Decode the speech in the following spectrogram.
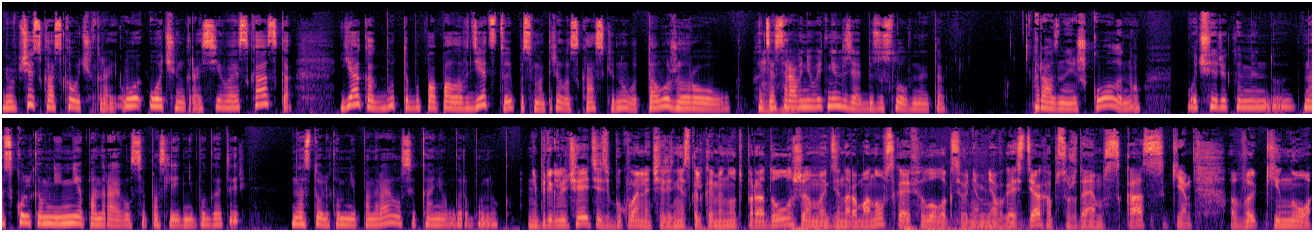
И вообще сказка очень, очень красивая сказка. Я как будто бы попала в детство и посмотрела сказки, ну вот того же Роу. Хотя Мгм. сравнивать нельзя, безусловно, это разные школы, но очень рекомендую. Насколько мне не понравился «Последний богатырь», настолько мне понравился «Конек-горбунок». Не переключайтесь, буквально через несколько минут продолжим. Дина Романовская, филолог, сегодня у меня в гостях. Обсуждаем сказки в кино.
